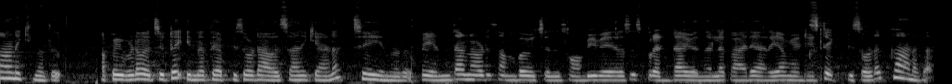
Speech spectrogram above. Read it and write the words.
കാണിക്കുന്നത്. അപ്പോൾ ഇവിടെ വെച്ചിട്ട് ഇന്നത്തെ എപ്പിസോഡ് അവസാനിക്കുകയാണ് ചെയ്യുന്നത്. അപ്പോൾ എന്താണ് അവിടെ സംഭവിച്ചത്? സോംബി വൈറസ് സ്പ്രെഡായോ എന്നുള്ള കാര്യം അറിയാൻ വേണ്ടിയിട്ട് എപ്പിസോഡ് കാണുക.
